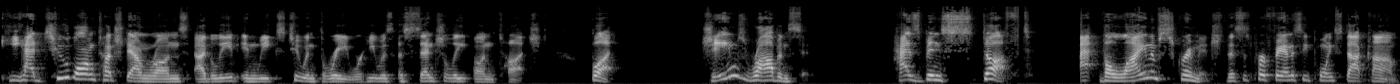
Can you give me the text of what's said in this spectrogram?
he had two long touchdown runs, I believe, in weeks two and three, where he was essentially untouched. But James Robinson has been stuffed at the line of scrimmage. This is per fantasypoints.com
